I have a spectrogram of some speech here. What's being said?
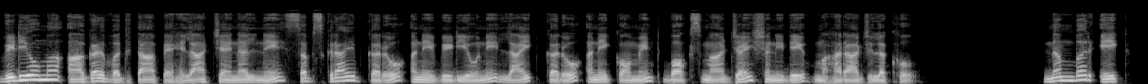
વિડીયોમાં આગળ વધતા પહેલા ચેનલને સબસ્ક્રાઇબ કરો અને વિડીયોને લાઇક કરો અને કોમેન્ટ બોક્સમાં જય શનિદેવ મહારાજ લખો. નંબર એક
